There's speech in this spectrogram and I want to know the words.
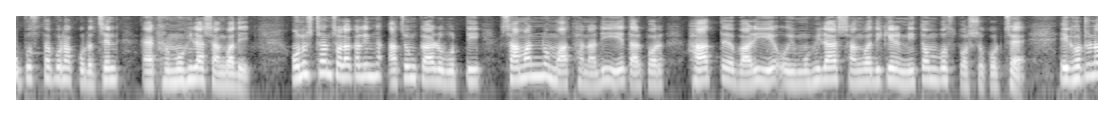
উপস্থাপনা করেছেন এক মহিলা সাংবাদিক। অনুষ্ঠান চলাকালীন আচমকা রোবটটি সামান্য মাথা নাড়িয়ে তারপর হাত বাড়িয়ে ওই মহিলা সাংবাদিকের নিতম্ব স্পর্শ করছে। এই ঘটনা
